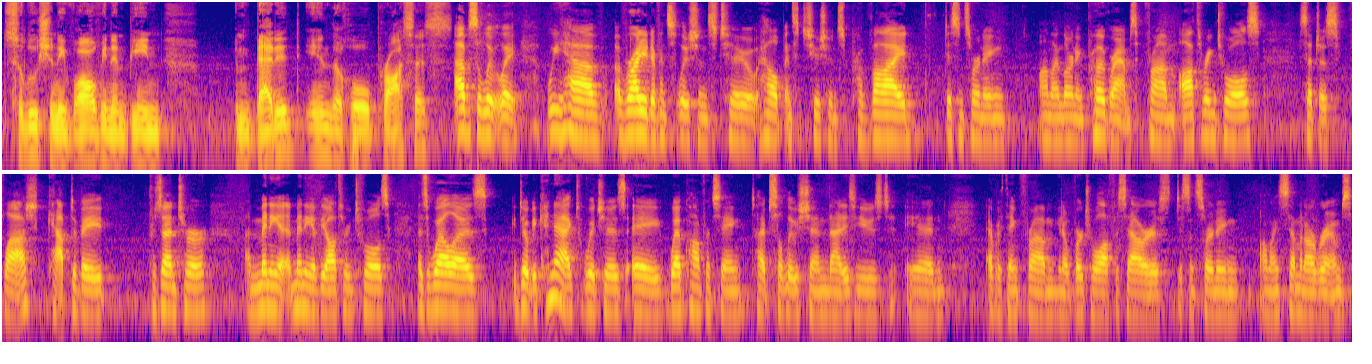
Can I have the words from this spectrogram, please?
solution evolving and being embedded in the whole process? Absolutely. We have a variety of different solutions to help institutions provide distance learning, online learning programs from authoring tools such as Flash, Captivate, Presenter, uh, many, many of the authoring tools, as well as Adobe Connect, which is a web conferencing type solution that is used in everything from you know virtual office hours, distance learning, online seminar rooms,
